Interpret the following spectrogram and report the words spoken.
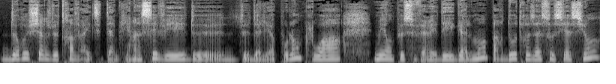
de recherche de travail, c'est-à-dire un CV, de, de- d'aller à Pôle emploi, mais on peut se faire aider également par d'autres associations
